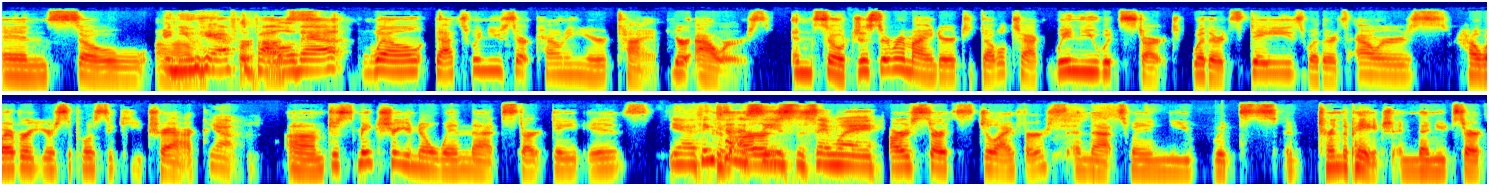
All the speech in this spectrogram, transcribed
And so, and you um, have to follow us- that well, that's when you start counting your time, your hours. And so, just a reminder to double check when you would start, whether it's days, whether it's hours, however you're supposed to keep track. yeah Um, just make sure you know when that start date is. yeah i think tennessee ours- is the same way Ours starts July 1st, and that's when you would s- uh, turn the page and then you'd start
